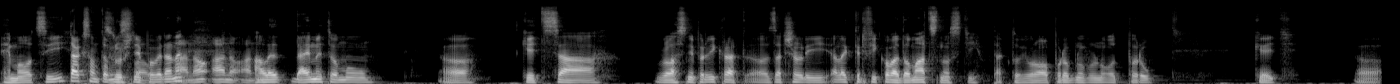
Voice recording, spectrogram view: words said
emócií. Tak som to slušne myslel. povedané. Áno, áno, áno. Ale dajme tomu, eh, keď sa vlastne prvýkrát e, začali elektrifikovať domácnosti. Tak to vyvolalo podobnú vlnu odporu. Keď, uh,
